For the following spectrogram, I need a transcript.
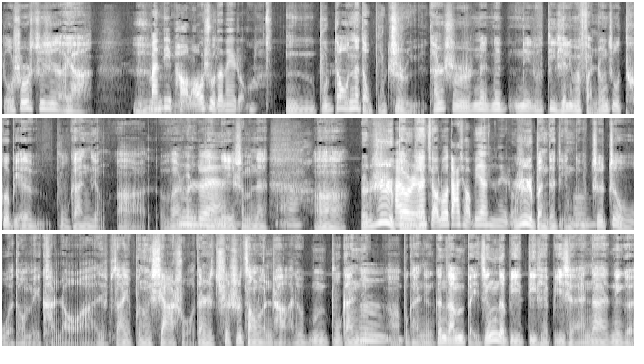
有时候就是哎呀，满地跑老鼠的那种。嗯，不到那倒不至于，但是那那那地铁里面反正就特别不干净啊，完完人那什么的啊。日本还有人在角落大小便的那种。日本的点，这这我倒没看着啊，咱也不能瞎说。但是确实脏乱差，就不干净啊，不干净。跟咱们北京的比地铁比起来，那那个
